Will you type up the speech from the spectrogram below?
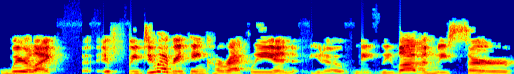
we're like if we do everything correctly and you know we, we love and we serve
